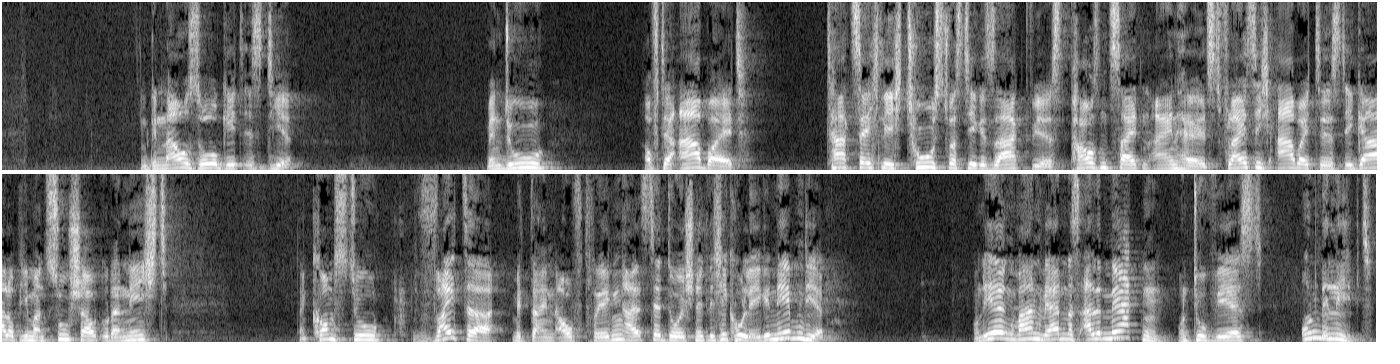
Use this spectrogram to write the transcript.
Und genau so geht es dir. Wenn du auf der Arbeit tatsächlich tust, was dir gesagt wird, Pausenzeiten einhältst, fleißig arbeitest, egal ob jemand zuschaut oder nicht, dann kommst du weiter mit deinen Aufträgen als der durchschnittliche Kollege neben dir. Und irgendwann werden das alle merken und du wirst unbeliebt.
